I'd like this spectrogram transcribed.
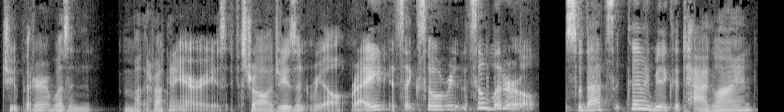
Jupiter was in motherfucking Aries. If astrology isn't real, right? It's like so, re- it's so literal. So that's going to be like the tagline.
